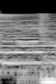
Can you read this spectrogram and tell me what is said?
love.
